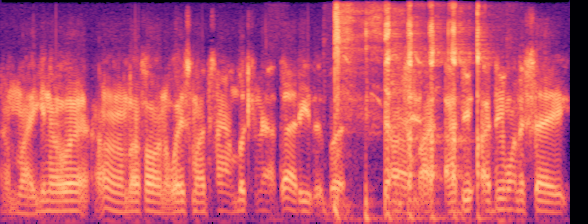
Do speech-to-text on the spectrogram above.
I'm like, you know what? I don't know if I want to waste my time looking at that either. But um, I, I do, I do want to say,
